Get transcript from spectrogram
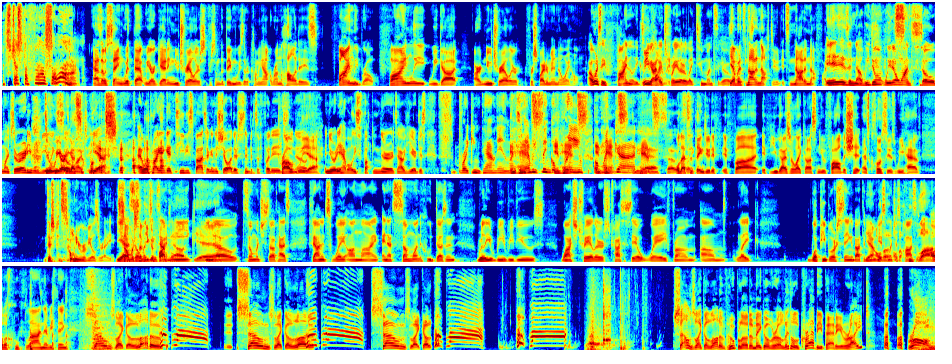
It's just a false alarm. as I was saying, with that, we are getting new trailers for some of the big movies that are coming out around the holidays. Finally, bro, finally, we got our new trailer for Spider-Man: No Way Home. I want to say finally because We we got finally. a trailer like two months ago. Yeah, but it's not enough, dude. It's not enough. I it is enough. We don't we don't want so much. They're already revealing dude, we already so got much. so much. Yeah. and we're probably gonna get TV spots. They're gonna show other snippets of footage. Probably, you know? yeah. And you already have all these fucking nerds out here just breaking down Enhance, every single enhance, frame. Oh enhance, my god! enhance. Yeah. So Well, that's like- the thing, dude. If if uh if you guys are like us and you follow the shit as closely as we have, there's been so many reveals already. Yeah, so much stuff you can things have find out. leaked, yeah, You know, so much stuff has found its way online. And as someone who doesn't really read reviews, watch trailers, tries to stay away from um like what people are saying about the Yeah, movie all as much as possible. hoopla. All the hoopla and everything. Sounds like a lot of. Hoopla! It sounds like a lot of. Hoopla! Sounds like a. Hoopla! Hoopla! Sounds like a lot of hoopla to make over a little Krabby Patty, right? Wrong!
